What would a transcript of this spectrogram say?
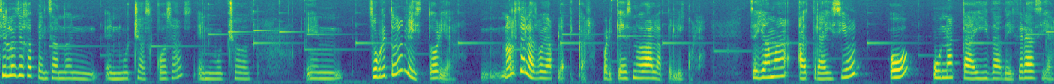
si los deja pensando en, en, muchas cosas, en muchos, en, sobre todo en la historia, no se las voy a platicar porque es nueva la película. Se llama A Traición o Una Caída de Gracia.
